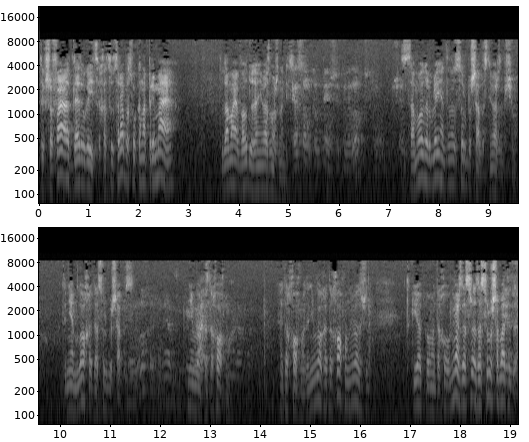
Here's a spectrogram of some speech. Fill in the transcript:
так шафа для этого годится. Хацуцра, поскольку она прямая, туда воду туда невозможно лить. Само отрубление это сурба шабас, неважно почему. Это не млоха, это сурба шабас. Не млоха, это хохма. Это хохма. Это не млоха, это хохма, но его Ткиот, по-моему, это хохма. Не важно, за суру шаббат это.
